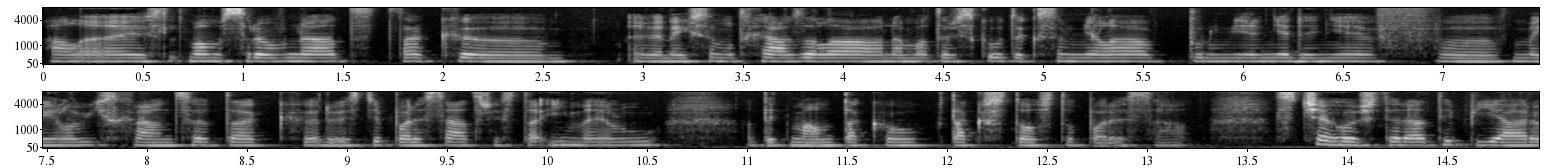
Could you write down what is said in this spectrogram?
ale jestli mám srovnat, tak než jsem odcházela na mateřskou, tak jsem měla průměrně denně v, v mailové schránce tak 250-300 e-mailů a teď mám takovou, tak 100-150. Z čehož teda ty PR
